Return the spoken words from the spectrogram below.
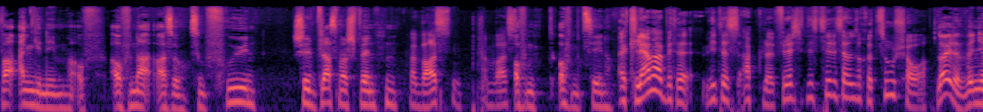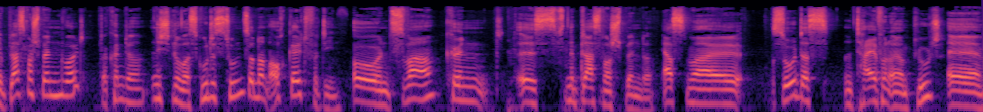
war angenehm auf, auf na, also zum frühen, schön Plasma spenden, Wann war's denn? Wann war's auf dem, auf dem Zehner. Erklär mal bitte, wie das abläuft. Vielleicht interessiert es ja unsere Zuschauer. Leute, wenn ihr Plasma spenden wollt, da könnt ihr nicht nur was Gutes tun, sondern auch Geld verdienen. Und zwar könnt es eine Plasmaspende. Erstmal so, dass ein Teil von eurem Blut äh,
